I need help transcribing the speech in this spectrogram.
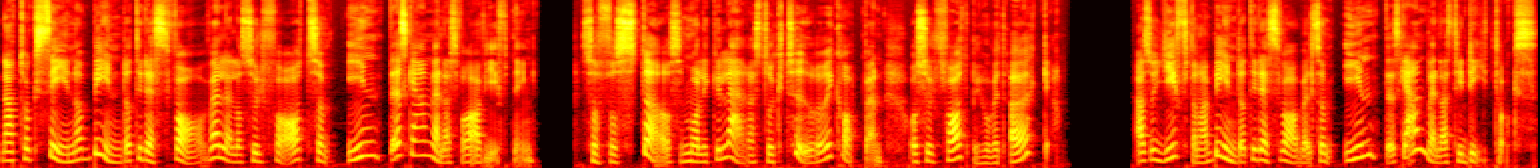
När toxiner binder till det svavel eller sulfat som inte ska användas för avgiftning, så förstörs molekylära strukturer i kroppen och sulfatbehovet ökar. Alltså gifterna binder till det svavel som inte ska användas till detox.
